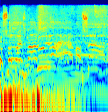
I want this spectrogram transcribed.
gostou faz barulho, é moçada!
